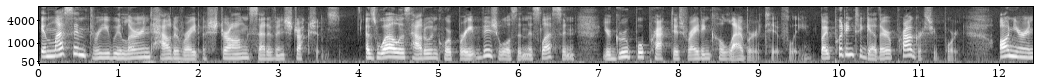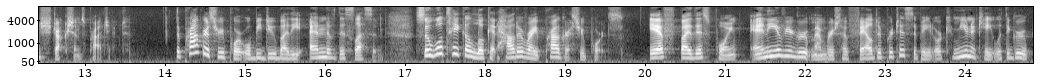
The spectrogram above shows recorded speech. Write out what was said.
In Lesson 3, we learned how to write a strong set of instructions, as well as how to incorporate visuals in this lesson. Your group will practice writing collaboratively by putting together a progress report on your instructions project. The progress report will be due by the end of this lesson, so we'll take a look at how to write progress reports. If by this point any of your group members have failed to participate or communicate with the group,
